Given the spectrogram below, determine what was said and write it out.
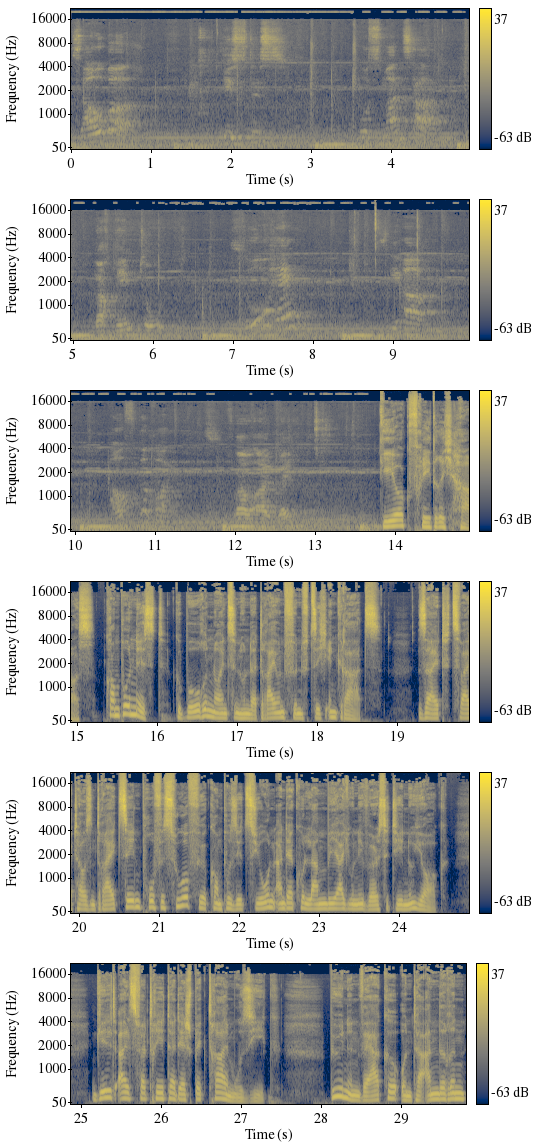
Sauber ist es, muss man sagen. Nach dem Tod? So hell. Sie haben? Georg Friedrich Haas. Komponist, geboren 1953 in Graz. Seit 2013 Professur für Komposition an der Columbia University New York. Gilt als Vertreter der Spektralmusik. Bühnenwerke unter anderem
